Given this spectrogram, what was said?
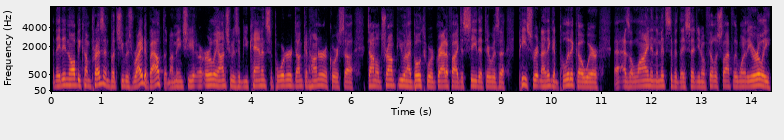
they didn't all become president, but she was right about them. I mean, she early on she was a Buchanan supporter, Duncan Hunter, of course, uh, Donald Trump. You and I both were gratified to see that there was a piece written, I think, in Politico, where uh, as a line in the midst of it, they said, you know, Phyllis Schlafly, one of the early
